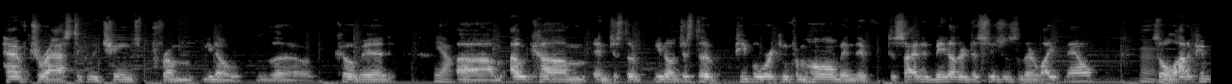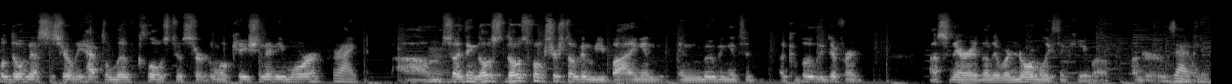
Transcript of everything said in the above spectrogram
have drastically changed from you know the COVID Yeah. um, outcome and just the you know just the people working from home and they've decided made other decisions in their life now. Hmm. So a lot of people don't necessarily have to live close to a certain location anymore. Right. Um, Hmm. So I think those those folks are still going to be buying and, and moving into a completely different uh, scenario than they were normally thinking about under you know, Exactly.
